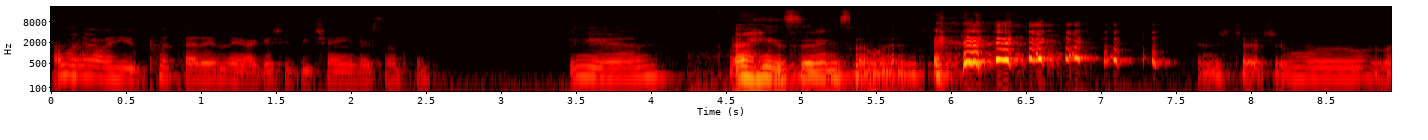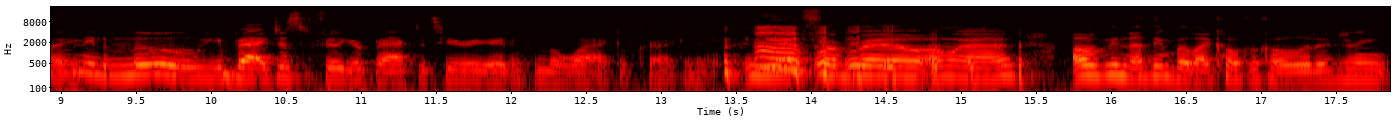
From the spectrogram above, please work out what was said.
I wonder how you put that in there. I guess you'd be chained or something. yeah. I hate sitting so much and stretch and move Like You need to move your back. Just feel your back deteriorating from the lack of cracking it. Yeah, for real. Oh my god. I would be nothing but like Coca Cola to drink.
